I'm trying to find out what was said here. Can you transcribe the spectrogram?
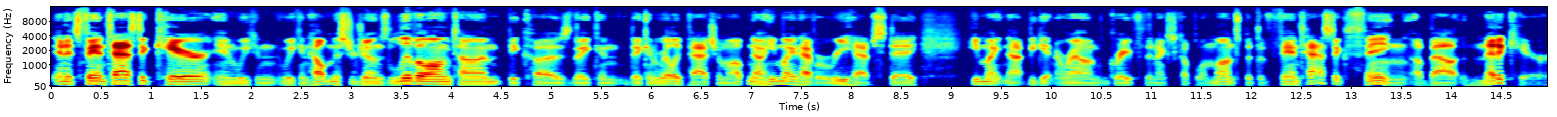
and it's fantastic care. And we can we can help Mr. Jones live a long time because they can they can really patch him up. Now he might have a rehab stay he might not be getting around great for the next couple of months. But the fantastic thing about Medicare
